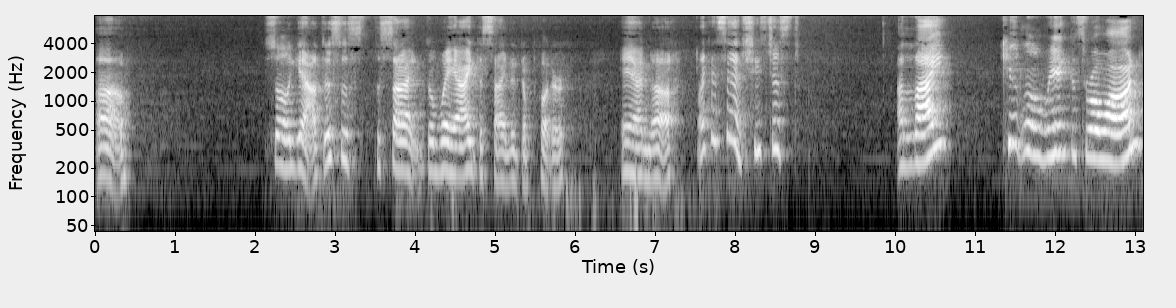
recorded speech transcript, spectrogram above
Uh, so, yeah, this is the side, the way I decided to put her. And uh, like I said, she's just a light, cute little wig to throw on.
